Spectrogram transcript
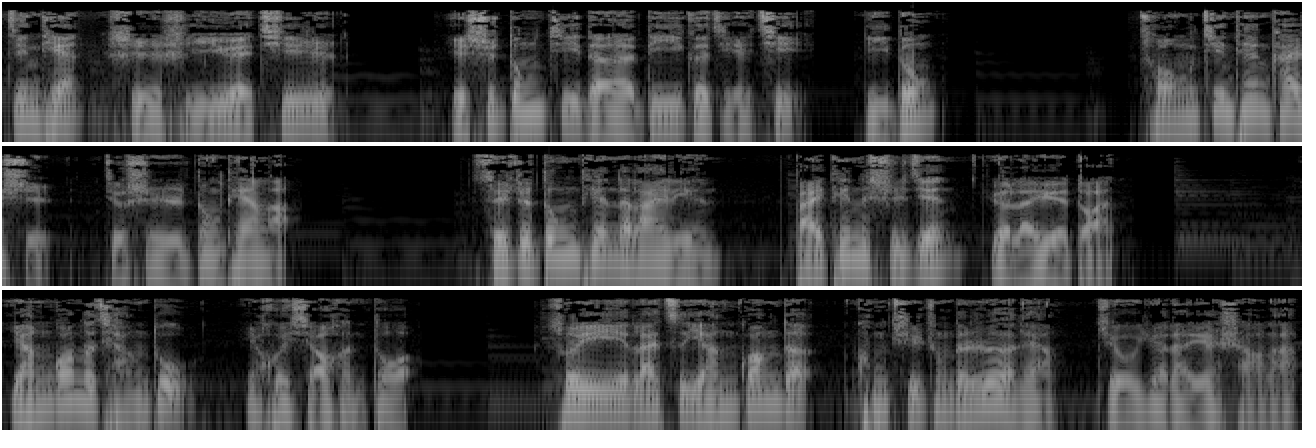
今天是十一月七日，也是冬季的第一个节气立冬。从今天开始就是冬天了。随着冬天的来临，白天的时间越来越短，阳光的强度也会小很多，所以来自阳光的空气中的热量就越来越少了。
